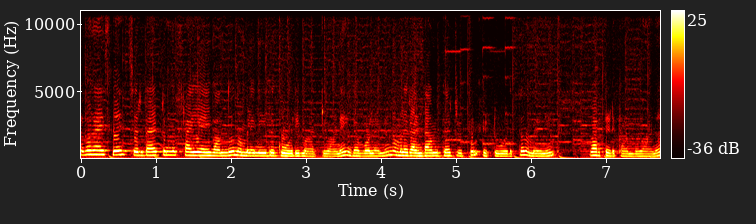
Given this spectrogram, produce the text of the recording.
അപ്പോൾ ഗൈസ് ചെറുതായിട്ടൊന്ന് ഫ്രൈ ആയി വന്നു. നമ്മളിനി ഇത് കോരി മാറ്റുവാണ്. ഇതേപോലെ തന്നെ നമ്മൾ രണ്ടാമത്തെ ട്രിപ്പും ഇട്ട് കൊടുത്ത് നമ്മളിനി വറുത്തെടുക്കാൻ പോവാണ്.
